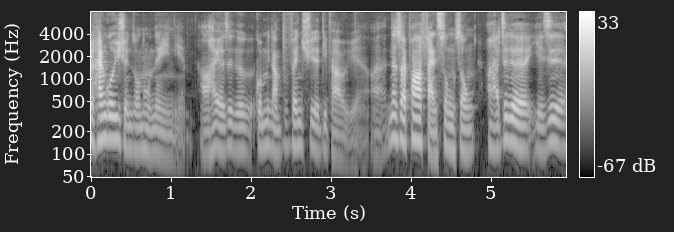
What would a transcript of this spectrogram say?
就韩国瑜选总统那一年啊，还有这个国民党不分区的地法委员啊，那时候还碰到反送中啊，这个也是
